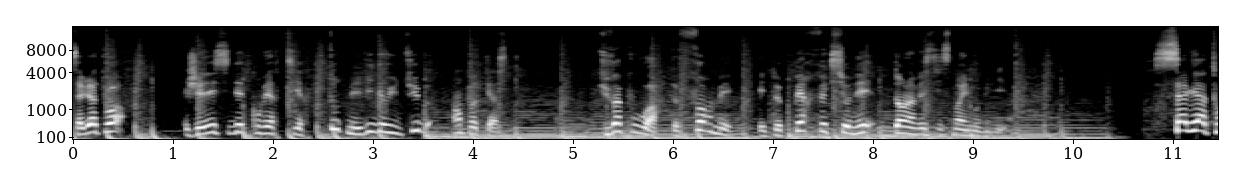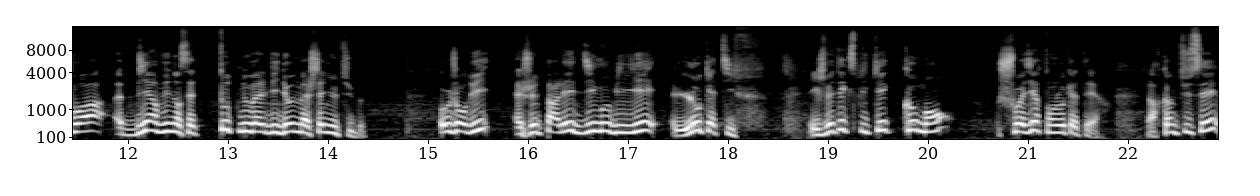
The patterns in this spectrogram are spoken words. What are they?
Salut à toi J'ai décidé de convertir toutes mes vidéos YouTube en podcast. Tu vas pouvoir te former et te perfectionner dans l'investissement immobilier. Salut à toi, bienvenue dans cette toute nouvelle vidéo de ma chaîne YouTube. Aujourd'hui, je vais te parler d'immobilier locatif et je vais t'expliquer comment choisir ton locataire. Alors comme tu sais,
